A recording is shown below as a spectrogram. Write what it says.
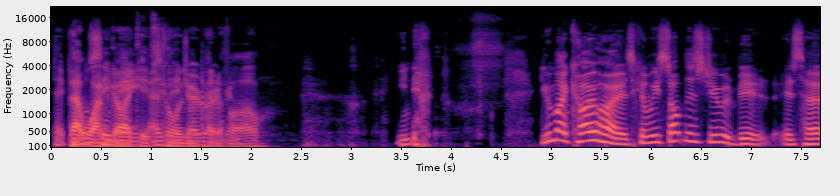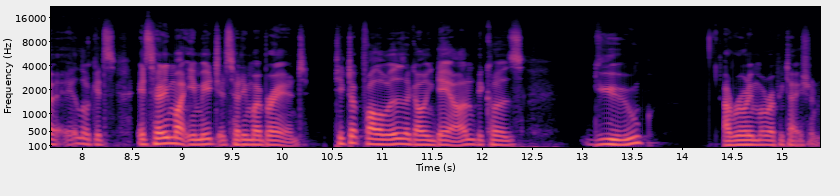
They, that one guy keeps calling him a pedophile. You know, you're my co-host. Can we stop this stupid bit? It's hurt. Look, it's it's hurting my image. It's hurting my brand. TikTok followers are going down because you are ruining my reputation.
